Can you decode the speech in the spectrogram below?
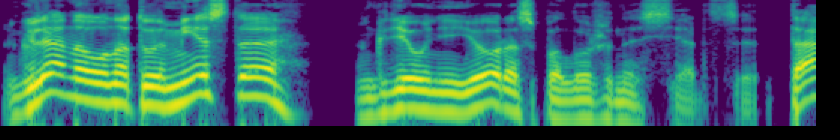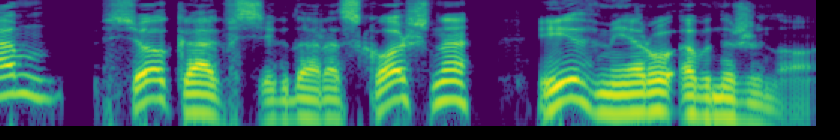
Глянул на то место, где у нее расположено сердце. Там все, как всегда, роскошно и в меру обнажено.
